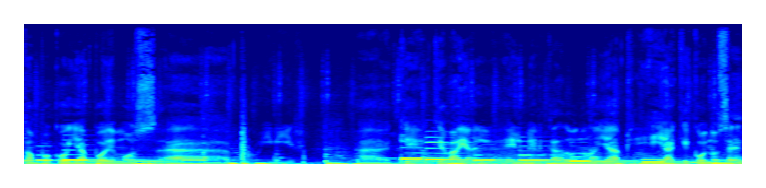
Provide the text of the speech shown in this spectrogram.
tampoco ya podemos ah, ah, que, vaya el, mercado, ¿no? Ya, que conocer.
